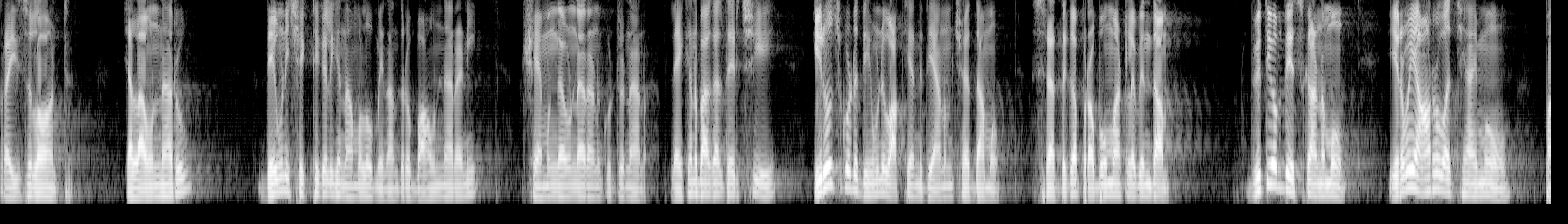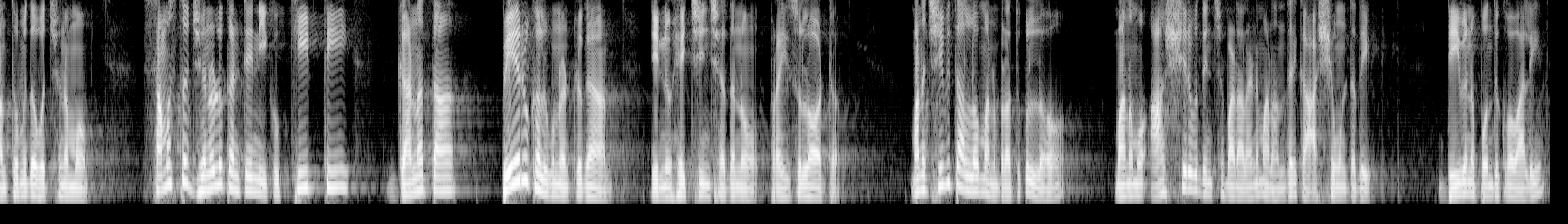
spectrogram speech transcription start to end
Praise lot ఎలా ఉన్నారు? దేవుని శక్తి కలిగిన నామలో మీరందరూ బాగున్నారని క్షేమంగా ఉన్నారనుకుంటున్నాను. లేఖన భాగాలు తెరిచి ఈరోజు కూడా దేవుని వాక్యాన్ని ధ్యానం చేద్దాము. శ్రద్ధగా ప్రభు మాటలు విందాం. ద్వితీయోపదేశ కాండము ఇరవై ఆరో అధ్యాయము పంతొమ్మిదో వచనము. సమస్త జనుల కంటే నీకు కీర్తి ఘనత పేరు కలుగునట్లుగా నిన్ను హెచ్చించదను. ప్రైజ్ లాట్ మన జీవితాల్లో మన బ్రతుకుల్లో మనము ఆశీర్వదించబడాలని మనందరికీ ఆశ ఉంటుంది. దీవెన పొందుకోవాలి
